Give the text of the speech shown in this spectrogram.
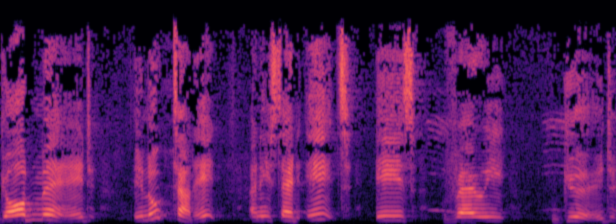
God made, He looked at it and He said, It is very good.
